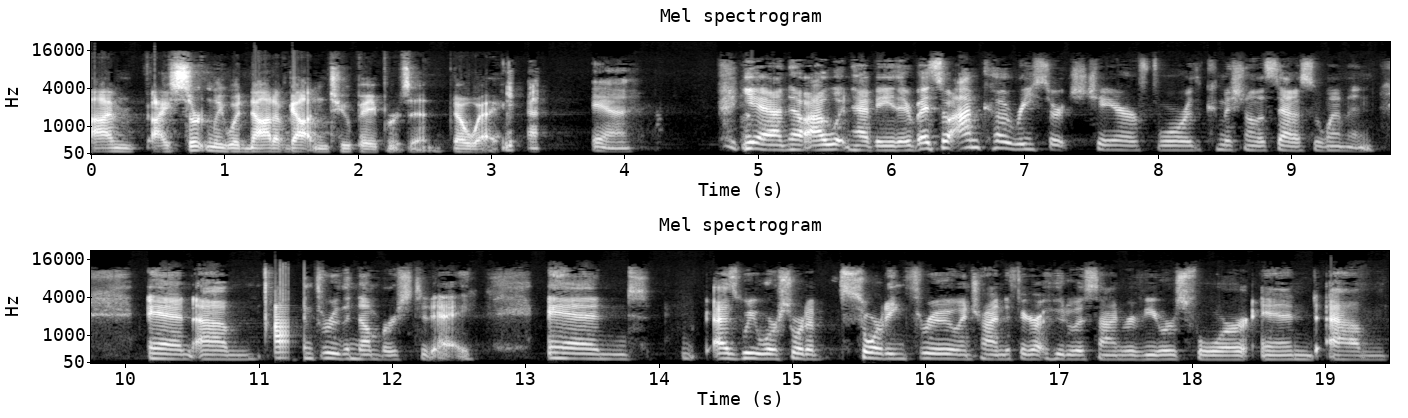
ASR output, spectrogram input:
I'm I certainly would not have gotten two papers in. No way. Yeah. Yeah. Yeah, no, I wouldn't have either. But so I'm co-research chair for the Commission on the Status of Women, and um, I went through the numbers today, and as we were sort of sorting through and trying to figure out who to assign reviewers for, and um,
